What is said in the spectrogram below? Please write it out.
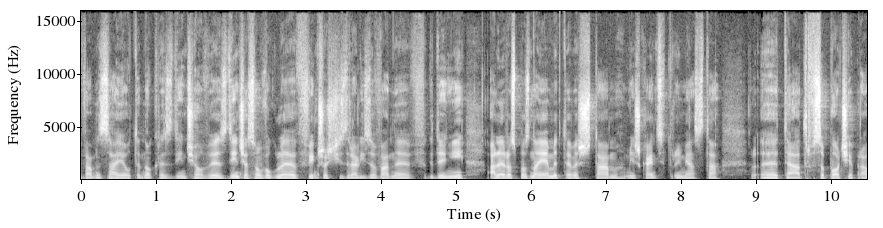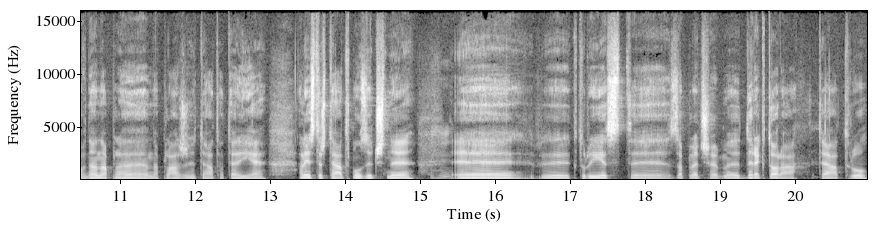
wam zajął ten okres zdjęciowy? Zdjęcia są w ogóle w większości zrealizowane w Gdyni, ale rozpoznajemy też tam mieszkańcy Trójmiasta e, teatr w Sopocie, prawda, na, pla, na plaży, teatr Atelier, ale jest też teatr muzyczny, e, e, który jest e, zapleczem e, dyrektora teatru.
